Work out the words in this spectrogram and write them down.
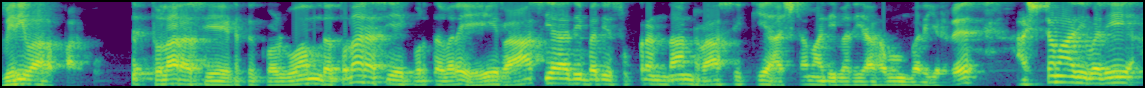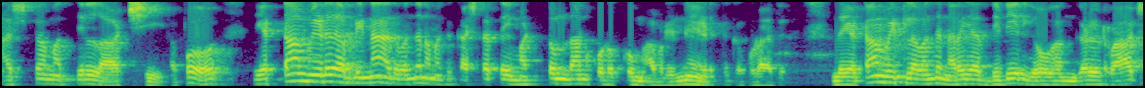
விரிவாக பார்ப்போம். துளாராசியை எடுத்துக்கொள்வோம். இந்த துளாராசியை பொறுத்தவரை ராசியாதிபதி சுக்கரன் தான் ராசிக்கு அஷ்டமாதிபதியாகவும் வருகிறது. அஷ்டமாதிபதி அஷ்டமத்தில் ஆட்சி. அப்போ எட்டாம் வீடு அப்படின்னா அது வந்து நமக்கு கஷ்டத்தை மட்டும்தான் கொடுக்கும் அப்படின்னு எடுத்துக்க கூடாது இந்த எட்டாம் வீட்டில் வந்து நிறைய திடீர் யோகங்கள் ராஜ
